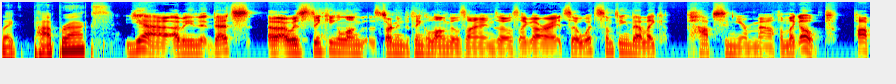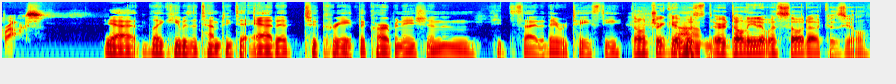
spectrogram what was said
like pop rocks? Yeah, I mean that's. Uh, I was thinking along, starting to think along those lines. I was like, all right, so what's something that like pops in your mouth? I'm like, oh, p- pop rocks. Yeah, like he was attempting to add it to create the carbonation and he decided they were tasty. Don't drink it with, Um, or don't eat it with soda because you'll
